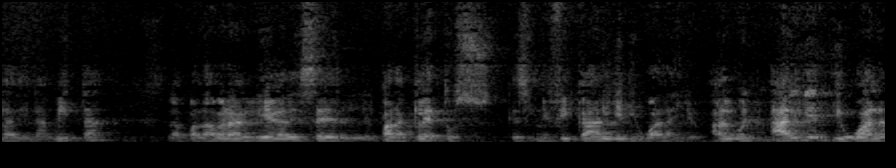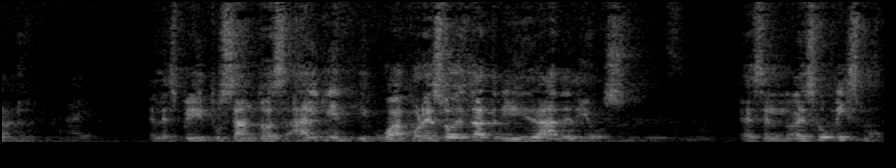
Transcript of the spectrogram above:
la dinamita. La palabra griega dice el paracletos, que significa alguien igual a yo, algo, alguien igual a mí. El Espíritu Santo es alguien igual, por eso es la Trinidad de Dios. Es, el- es lo mismo,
